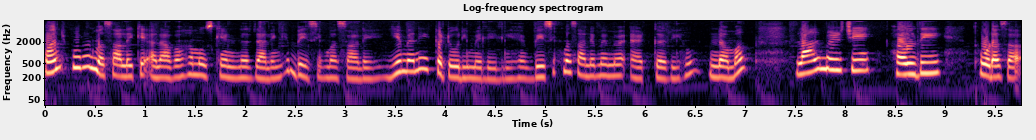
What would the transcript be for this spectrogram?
पंचपूरण मसाले के अलावा हम उसके अंदर डालेंगे बेसिक मसाले। ये मैंने एक कटोरी में ले लिए हैं। बेसिक मसाले में मैं ऐड कर रही हूँ नमक, लाल मिर्ची, हल्दी थोड़ा सा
